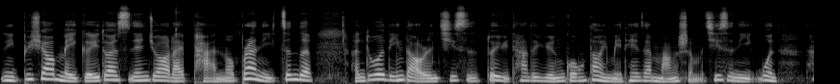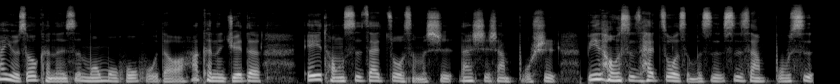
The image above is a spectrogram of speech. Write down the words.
你必须要每隔一段时间就要来盘哦，不然你真的很多领导人其实对于他的员工到底没每天在忙什么？其实你问他，有时候可能是模模糊糊的哦。他可能觉得 A 同事在做什么事，但事实上不是；B 同事在做什么事，事实上不是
